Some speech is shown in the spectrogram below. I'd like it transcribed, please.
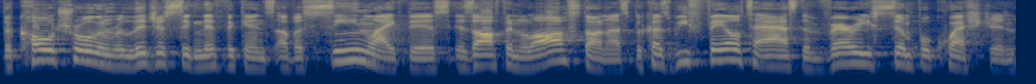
The cultural and religious significance of a scene like this is often lost on us because we fail to ask the very simple question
